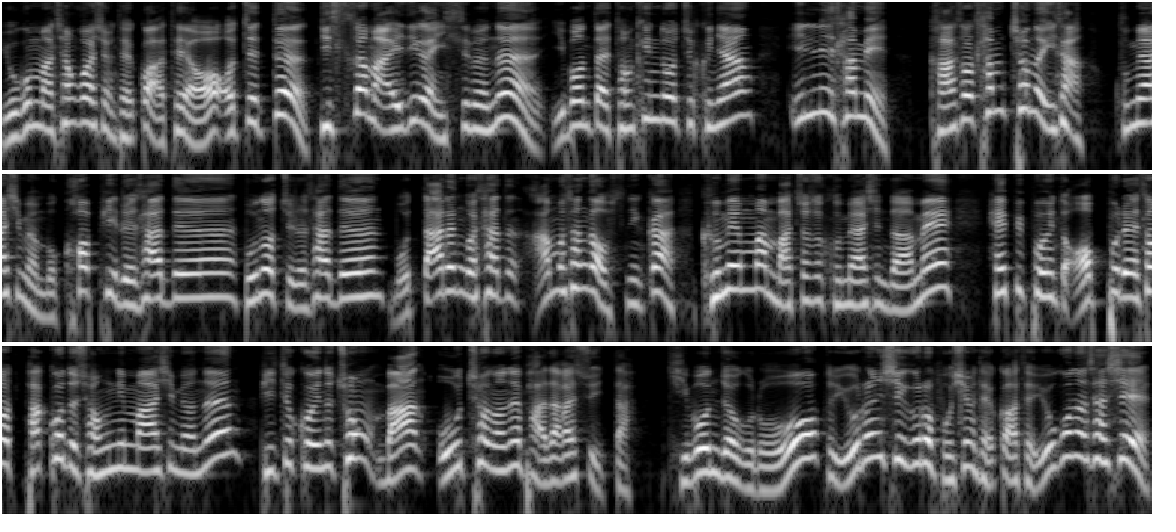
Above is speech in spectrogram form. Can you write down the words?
요것만 참고하시면 될 것 같아요. 어쨌든 비썸 아이디가 있으면은 이번 달 던킨도너츠 그냥 1, 2, 3일 가서 3,000원 이상 구매하시면 뭐 커피를 사든 도넛을 사든 뭐 다른 걸 사든 아무 상관없으니까 금액만 맞춰서 구매하신 다음에 해피포인트 어플에서 바코드 적립만 하시면은 비트코인은 총 15,000원을 받아갈 수 있다. 기본적으로 이런 식으로 보시면 될 것 같아요. 요거는 사실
